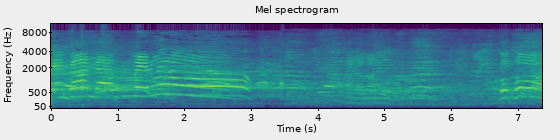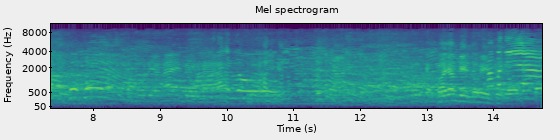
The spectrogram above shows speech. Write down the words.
Lengaria, Perú. Cocoa, Cocoa. ก็ย่ำบินตัวเองคาโบเดียคาโบ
